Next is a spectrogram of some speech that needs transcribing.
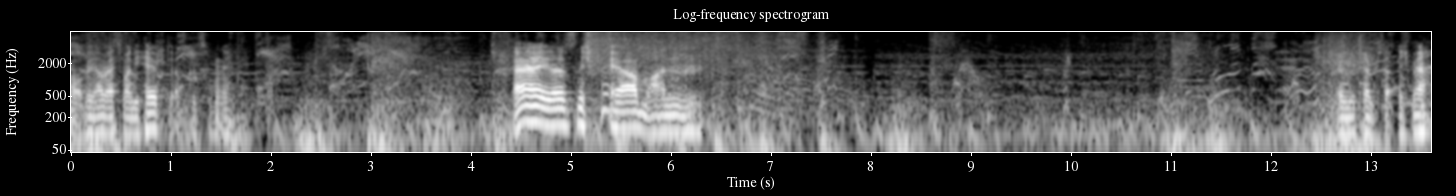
Oh, wir haben erstmal die Hälfte abgezogen. Hey, das ist nicht fair, Mann. Irgendwie treffe ich das nicht mehr.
